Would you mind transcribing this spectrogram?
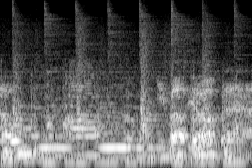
now. Give up your back.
